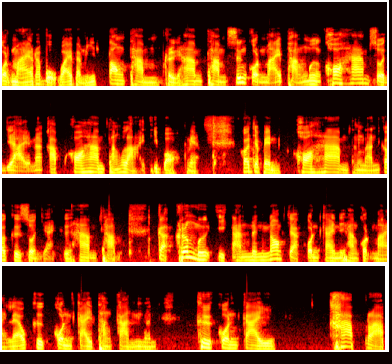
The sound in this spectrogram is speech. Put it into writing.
กฎหมายระบุไว้แบบนี้ต้องทำหรือห้ามทำซึ่งกฎหมายผังเมืองข้อห้ามส่วนใหญ่นะครับ ข้อห้ามทั้งหลายที่บอกเนี่ยก็จะเป็นข้อห้ามทั้งนั้นก็คือส่วนใหญ่คือห้ามทำกับเครื่องมืออีกอันหนึงนอกจากกลไกในทางกฎหมายแล้ว คือกลไกทางการเงิน คือกลไกค่าปรับ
